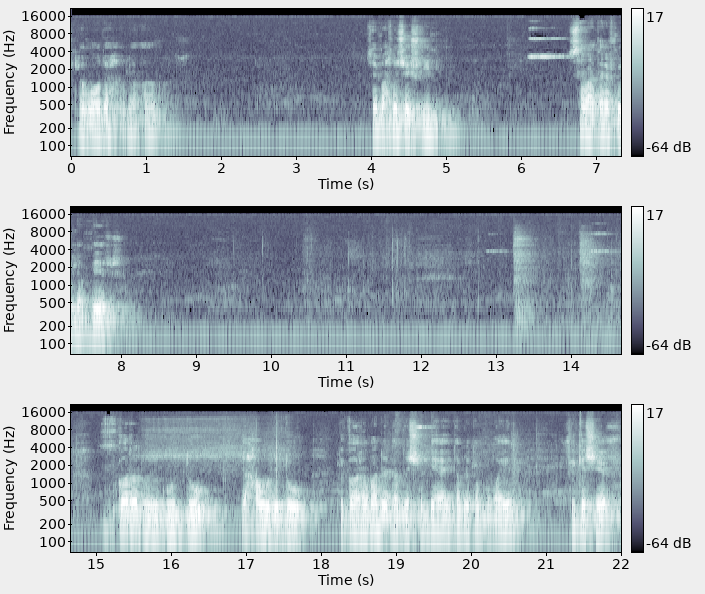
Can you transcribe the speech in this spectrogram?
كلام واضح ولا لأ زي ما إحنا شايفين سبعة آلاف ملي أمبير مجرد وجود ضوء يحول الضوء لكهرباء نقدر نشحن بيها أي تابلت أو موبايل في كشاف.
